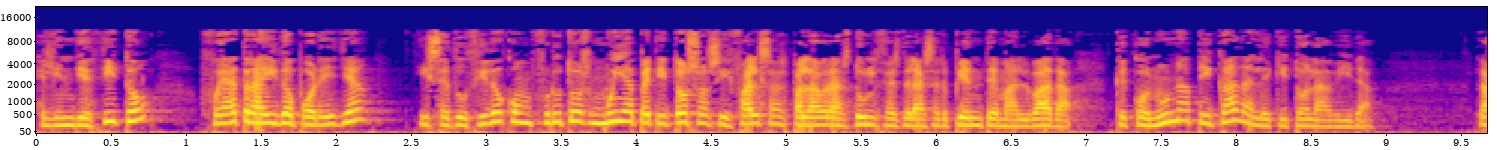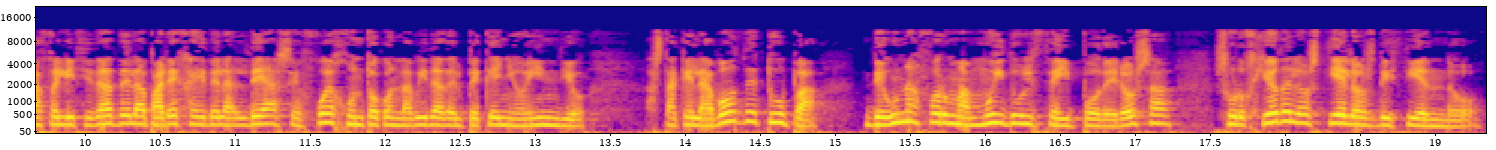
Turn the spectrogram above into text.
El indiecito fue atraído por ella y seducido con frutos muy apetitosos y falsas palabras dulces de la serpiente malvada, que con una picada le quitó la vida. La felicidad de la pareja y de la aldea se fue junto con la vida del pequeño indio, hasta que la voz de Tupa, de una forma muy dulce y poderosa, surgió de los cielos diciendo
